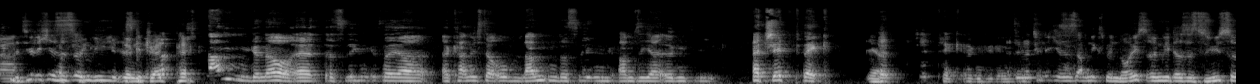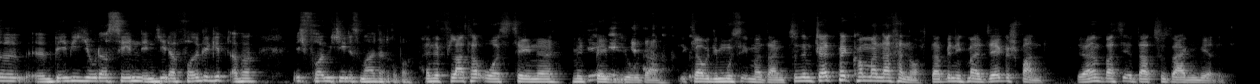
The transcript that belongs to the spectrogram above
Natürlich ist es irgendwie. Mit Es dem Jetpack. landen, genau. Äh, deswegen ist er ja, er kann nicht da oben landen, deswegen haben sie ja irgendwie. Äh, Jetpack. ja. Jetpack irgendwie. Also natürlich ist es auch nichts mehr Neues, irgendwie, dass es süße äh, Baby-Yoda-Szenen in jeder Folge gibt, aber ich freue mich jedes Mal darüber. Eine Flatterohr-Szene mit Baby Yoda. Ich glaube, die muss immer sein. Zu dem Jetpack kommen wir nachher noch. Da bin ich mal sehr gespannt, ja, was ihr dazu sagen werdet.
